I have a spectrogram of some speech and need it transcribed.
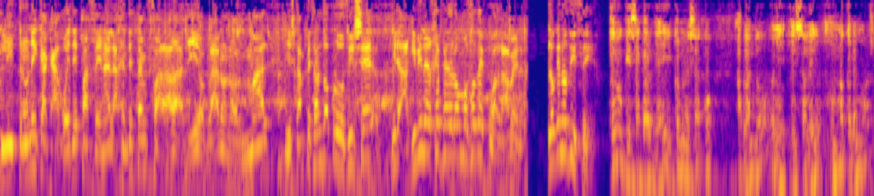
litrones y cacahuetes para cenar. La gente está enfadada, tío, claro, normal. Y está empezando a producirse... Mira, aquí viene el jefe de los mozos de escuadra, a ver. Lo que nos dice. Tengo que sacar de ahí. ¿Cómo me saco? Hablando, oye, y salir, no queremos.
